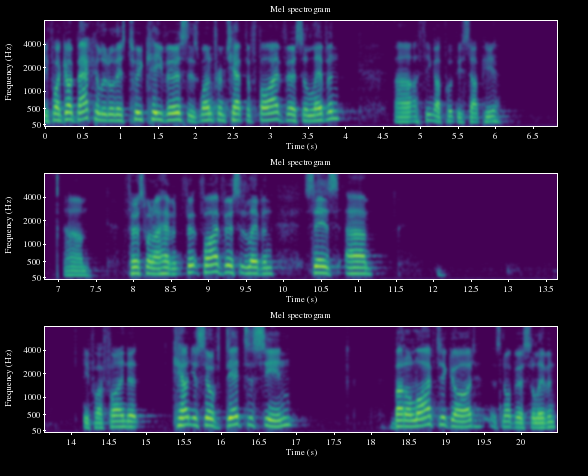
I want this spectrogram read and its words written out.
if I go back a little, there's two key verses. One from chapter 5, verse 11. Uh, I think I put this up here. Um, first one I haven't. 5, verse 11 says, um, if I find it, count yourselves dead to sin, but alive to God. It's not verse 11,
